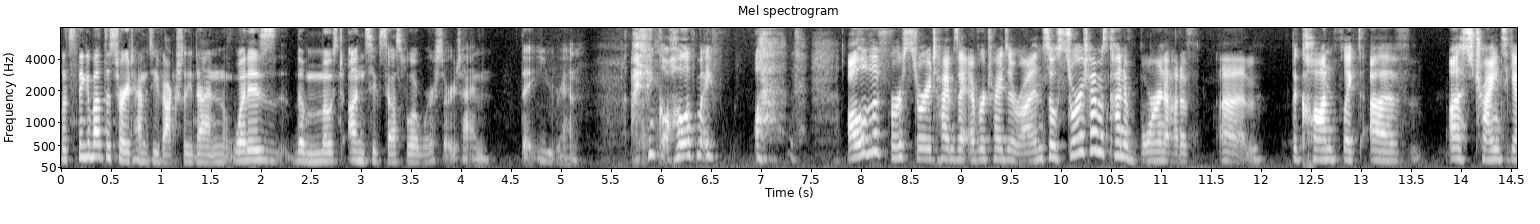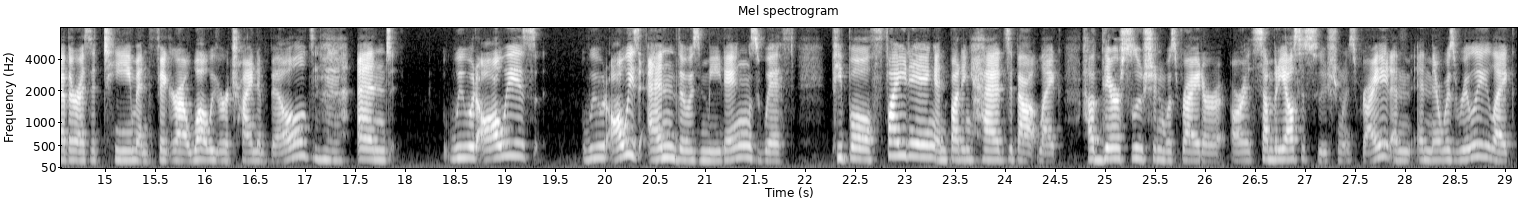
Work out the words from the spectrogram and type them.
let's think about the story times you've actually done. What is the most unsuccessful or worst story time that you ran? I think all of my all of the first story times I ever tried to run. So story time was kind of born out of um, the conflict of us trying together as a team and figure out what we were trying to build. And we would always we would always end those meetings with people fighting and butting heads about like how their solution was right or, or somebody else's solution was right and, and there was really like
